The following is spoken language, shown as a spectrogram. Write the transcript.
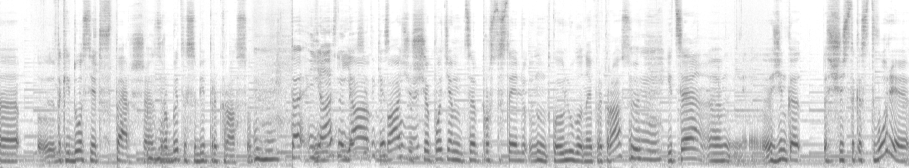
е, е, такий досвід вперше зробити собі прикрасу. Та І я бачу, що потім це просто стає лю- ну, такою улюбленою прикрасою, і це е, е, жінка щось таке створює.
